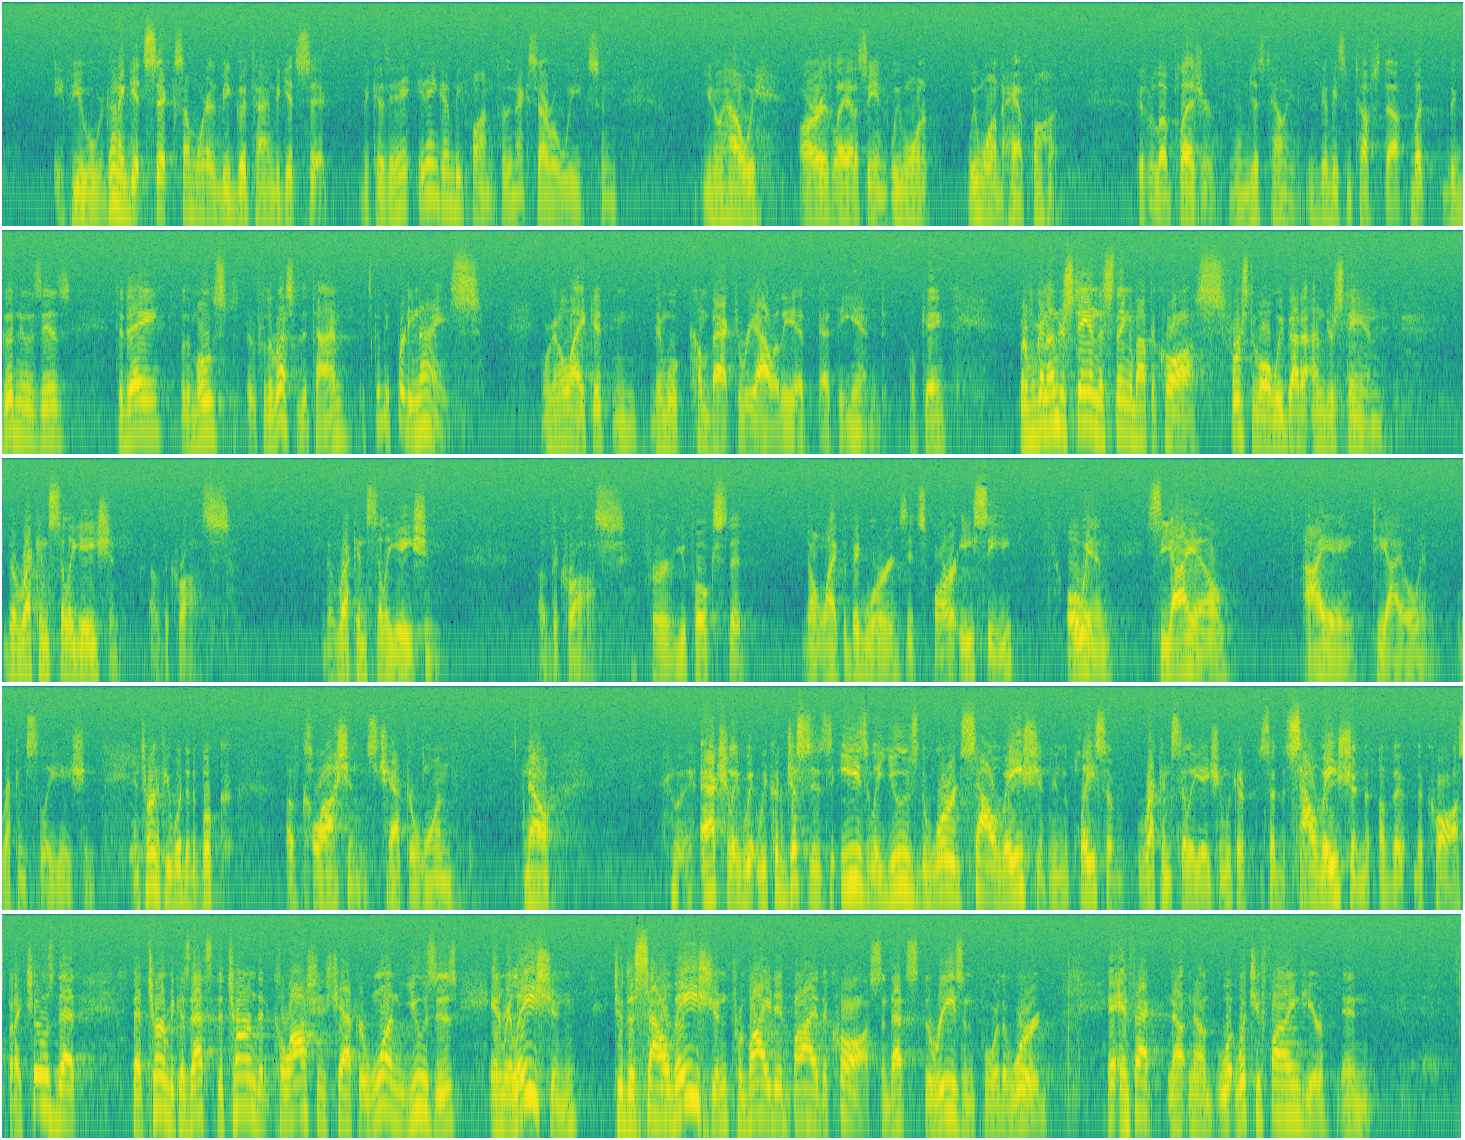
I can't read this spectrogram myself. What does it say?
if you were going to get sick somewhere, it'd be a good time to get sick because it, it ain't going to be fun for the next several weeks. And you know how we are as Laodiceans. We want, we want to have fun because we love pleasure. I'm just telling you, it's going to be some tough stuff. But the good news is today, for the most, for the rest of the time, it's going to be pretty nice. We're going to like it, and then we'll come back to reality at, at the end. Okay? But if we're going to understand this thing about the cross, first of all, we've got to understand the reconciliation of the cross the reconciliation of the cross. For you folks that don't like the big words, it's R-E-C-O-N-C-I-L-I-A-T-I-O-N, reconciliation. And turn, if you would, to the book of Colossians, chapter 1. Now, actually, we, we could have just as easily used the word salvation in the place of reconciliation. We could have said the salvation of the, the cross, but I chose that that term because that's the term that Colossians chapter 1 uses in relation to the salvation provided by the cross. And that's the reason for the word. In fact, now, now what you find here, and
